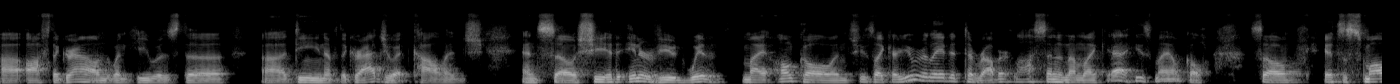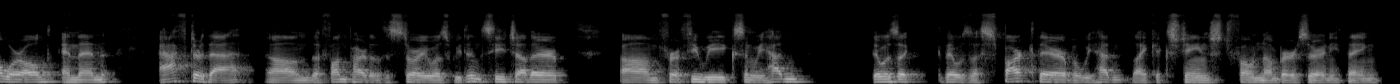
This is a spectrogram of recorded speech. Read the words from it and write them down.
uh, off the ground when he was the uh, dean of the graduate college. And so she had interviewed with my uncle and she's like, are you related to Robert Lawson? And I'm like, yeah, he's my uncle. So it's a small world. And then after that, um, the fun part of the story was we didn't see each other um, for a few weeks and we hadn't there was a there was a spark there, but we hadn't like exchanged phone numbers or anything.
